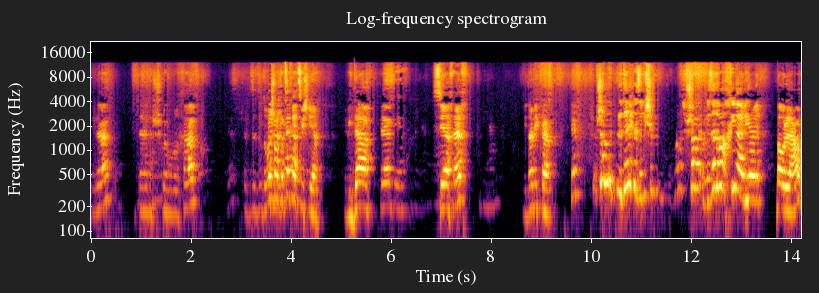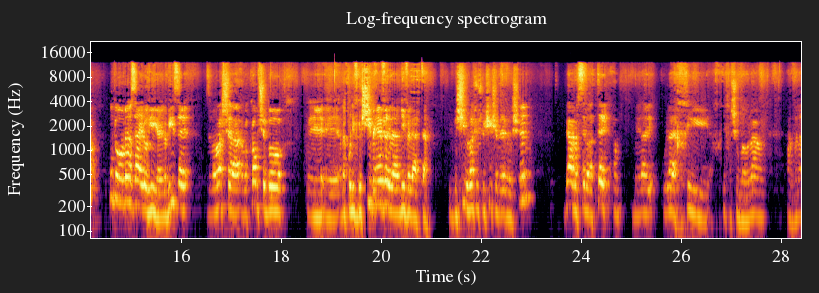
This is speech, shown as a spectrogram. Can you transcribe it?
מילה, זה משהו שקורה במרחב. זה דורש ממש לצאת מעצמי שנייה. מידה, כן. שיח, איך? דינמיקה, כן? אפשר לדייק את זה, וזה הדבר הכי מעניין בעולם, הוא אומר זה האלוהי, האלוהי זה, זה ממש המקום שבו אה, אה, אנחנו נפגשים מעבר לאני ולאתה, נפגשים במשהו שלישי שמעבר לשנינו, גם נושא מרתק, בעיניי אולי הכי, הכי חשוב בעולם, ההבנה,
